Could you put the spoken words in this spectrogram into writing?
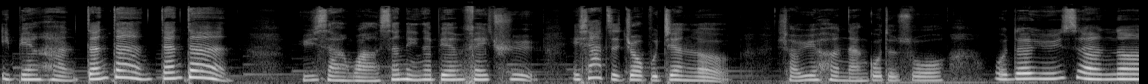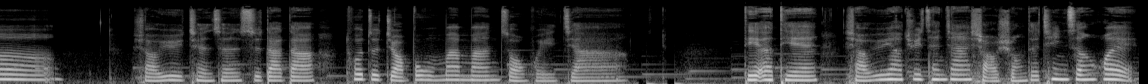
一边喊：“等等，等等！”雨伞往森林那边飞去，一下子就不见了。小玉很难过的说：“我的雨伞呢？”小玉全身湿哒哒，拖着脚步慢慢走回家。第二天，小玉要去参加小熊的庆生会。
